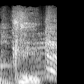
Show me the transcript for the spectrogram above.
okay.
